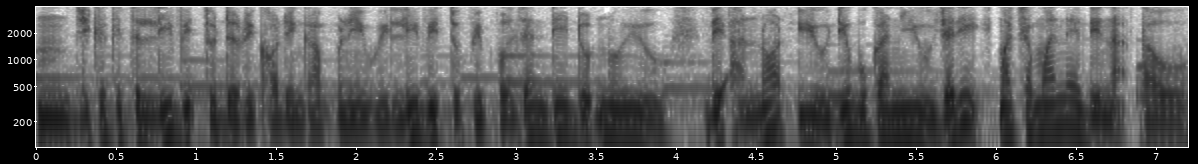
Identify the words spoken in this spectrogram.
Um, jika kita leave it to the recording company, we leave it to people then they don't know you. They are not you. Dia bukan you. Jadi macam mana dia nak tahu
